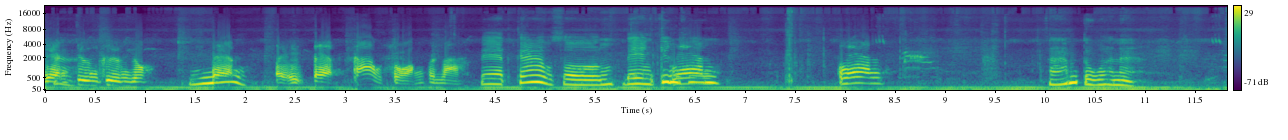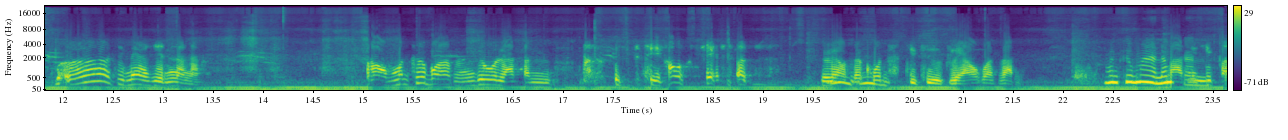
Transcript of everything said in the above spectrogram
แดงจึงคืงอยู่โอ้แปดไปแปดเก้าสองเพิ่นว่าแปดเก้าสองแดงกิ้งแม่กิ้งนแม่นสามตัวน่ะ เออที่แม่เห็นน่ะน่ะเอ้ามันคือบ่มันอยู่ละกันที่เฮาเฮ็ดกันแล้วแต่คนสิถูกแล้วว่าซั่นมันคือมาบาดน้ำกัน นี้ที่ไป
